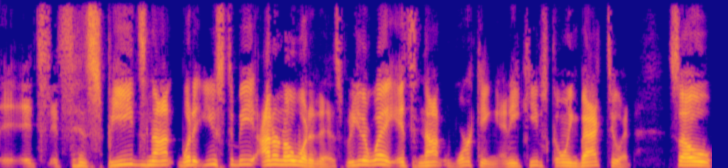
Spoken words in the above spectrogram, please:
it's it's his speed's not what it used to be. I don't know what it is, but either way, it's not working, and he keeps going back to it. So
